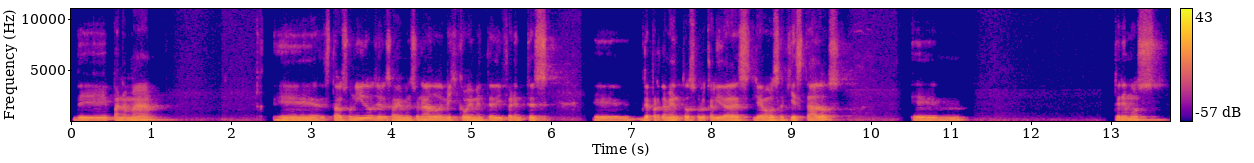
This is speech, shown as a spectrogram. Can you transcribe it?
de Panamá, eh, Estados Unidos, ya les había mencionado, de México obviamente diferentes eh, departamentos o localidades, llevamos aquí estados. Tenemos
